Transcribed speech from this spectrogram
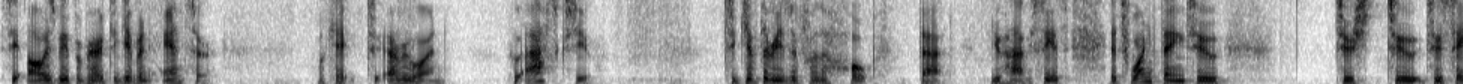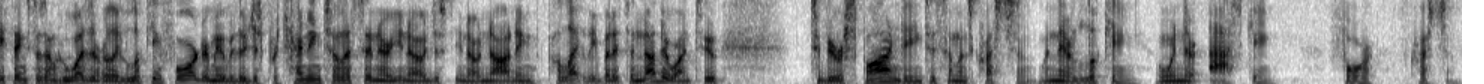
See, always be prepared to give an answer, okay, to everyone who asks you, to give the reason for the hope that you have. You see, it's, it's one thing to, to, to, to say things to someone who wasn't really looking for it, or maybe they're just pretending to listen, or, you know, just, you know, nodding politely. But it's another one to to be responding to someone's question when they're looking or when they're asking for a question.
